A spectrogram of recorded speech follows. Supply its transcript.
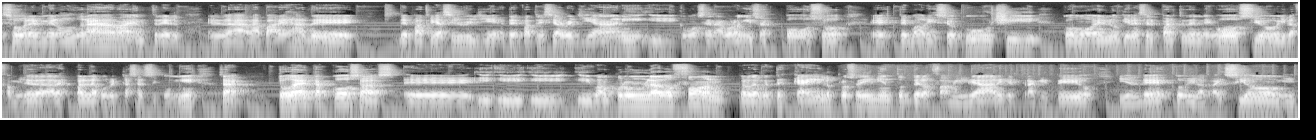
sobre el melodrama entre la, la pareja de de Patricia, de Patricia Reggiani y cómo se enamoran y su esposo, este, Mauricio Gucci, como él no quiere ser parte del negocio y la familia le da la espalda por el casarse con él. O sea, todas estas cosas eh, y, van por un lado fun, pero de repente caen los procedimientos de los familiares y el traqueteo y el de esto y la traición y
